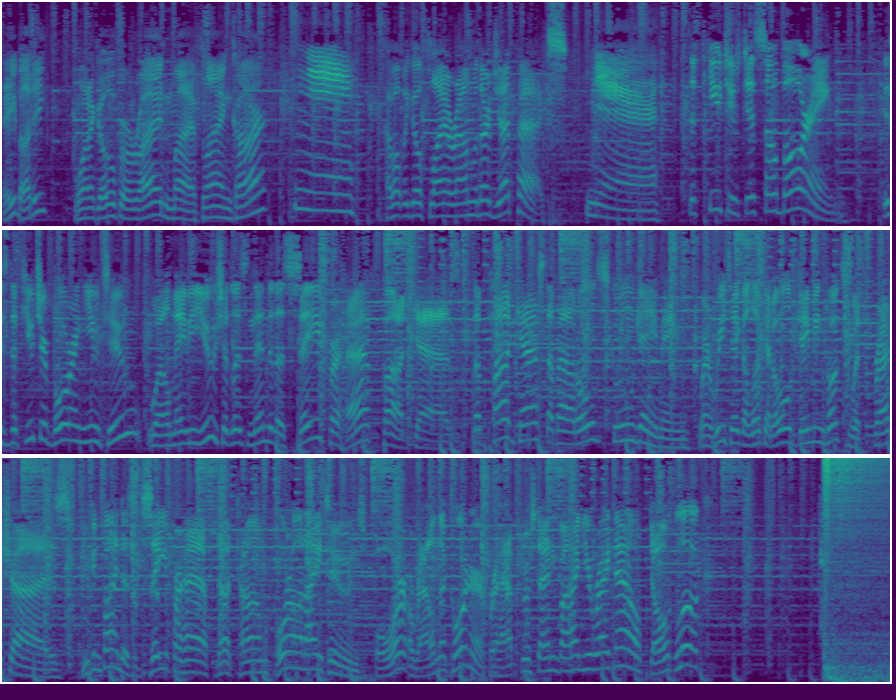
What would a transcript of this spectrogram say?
Hey, buddy. Want to go for a ride in my flying car? Nah, How about we go fly around with our jetpacks? nah. The future's just so boring. Is the future boring you too? Well, maybe you should listen into the Save for Half podcast, the podcast about old school gaming, where we take a look at old gaming books with fresh eyes. You can find us at saveforhalf.com or on iTunes or around the corner. Perhaps we're standing behind you right now. Don't look.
